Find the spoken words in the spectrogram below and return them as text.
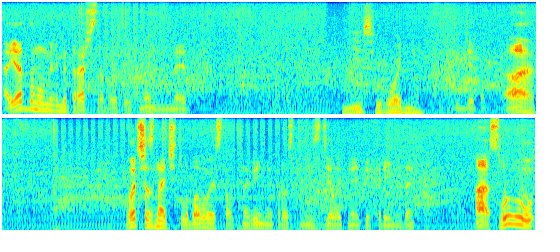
А я думал, миллиметраж сработает, но нет. Не сегодня. Ты где там? А. Вот что значит лобовое столкновение просто не сделать на этой хрени, да? А, слу...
